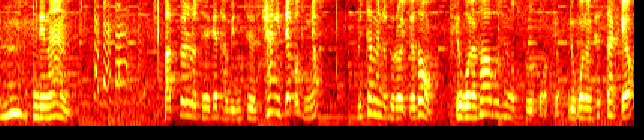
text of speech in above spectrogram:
음, 얘네는 맛별로 되게 다 민트 향이 세거든요? 비타민도 들어있대서 요거는 사와보시는 것도 좋을 것 같아요. 요거는 패스할게요.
